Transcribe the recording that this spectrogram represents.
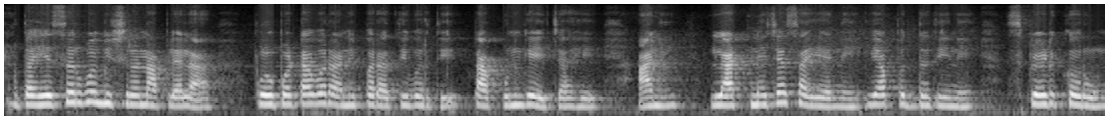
आता हे सर्व मिश्रण आपल्याला पोळपटावर आणि परातीवरती टाकून घ्यायचे आहे आणि लाटण्याच्या साह्याने या पद्धतीने स्प्रेड करून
